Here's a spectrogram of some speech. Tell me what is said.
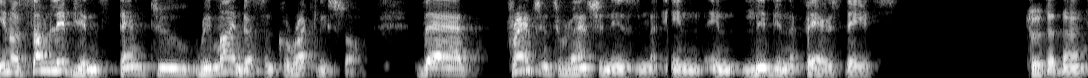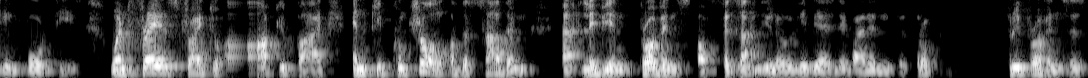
you know, some Libyans tend to remind us, and correctly so, that French interventionism in, in Libyan affairs dates to the 1940s, when France tried to occupy and keep control of the southern uh, Libyan province of Fezzan. You know, Libya is divided into three provinces,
